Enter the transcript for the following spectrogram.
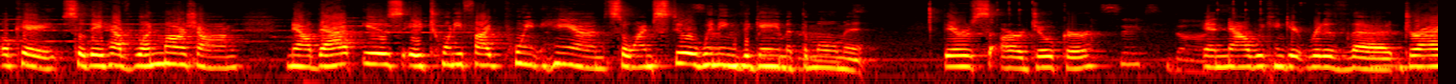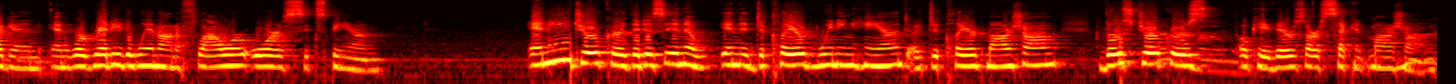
Okay, so they have one mahjong. Now that is a 25 point hand, so I'm still winning the game at the moment. There's our joker. And now we can get rid of the dragon, and we're ready to win on a flower or a six bam. Any joker that is in a in a declared winning hand, a declared mahjong, those jokers. Okay, there's our second. Mahjong.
